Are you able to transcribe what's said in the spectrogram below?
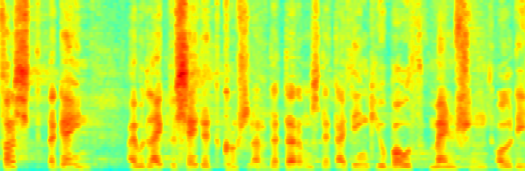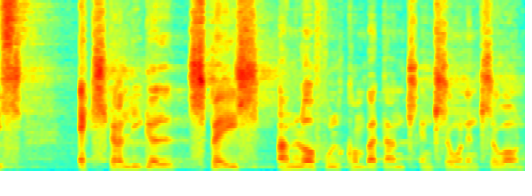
first, again, I would like to say that crucial are the terms that I think you both mentioned, all this extra-legal space, unlawful combatants, and so on and so on.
